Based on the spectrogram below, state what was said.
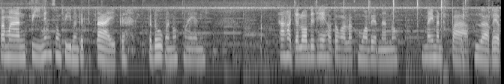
ประมาณปีนึงสองปีมันก็จะตายกระกระโดกอะเนาะไม้อันนี้ ถ้าเฮาจะลอมแท้ๆเฮาต้องเอาลักหัวแบบนั้นเนาะไม่มันป่าเพื่อแบบ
